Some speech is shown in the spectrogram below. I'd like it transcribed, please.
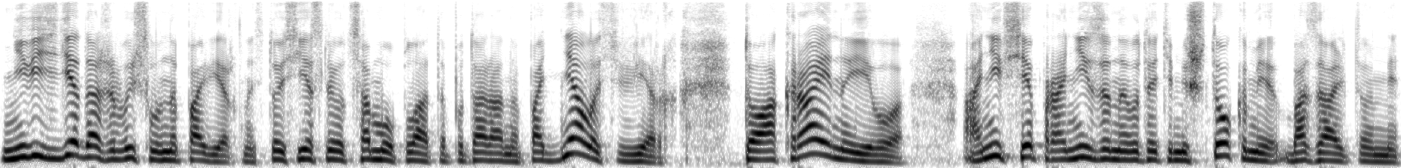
не везде даже вышла на поверхность. То есть, если вот само плато Путарана поднялось вверх, то окраины его, они все пронизаны вот этими штоками базальтовыми,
